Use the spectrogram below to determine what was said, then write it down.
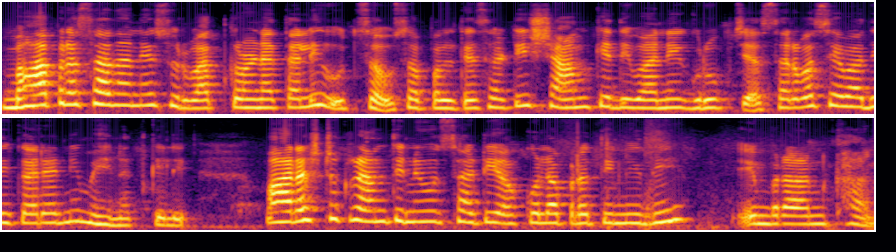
महाप्रसादाने सुरुवात करण्यात आली. उत्सव सफलतेसाठी श्याम के दिवाने ग्रुपच्या सर्व सेवाधिकाऱ्यांनी मेहनत केली. महाराष्ट्र क्रांती न्यूजसाठी अकोला प्रतिनिधी इम्रान खान.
